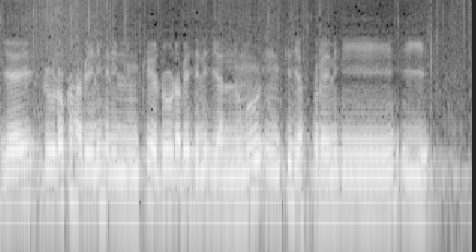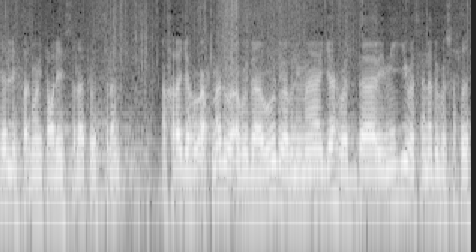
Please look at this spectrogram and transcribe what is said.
يي دورك هبينه إنك دور بهنه ينمو إنك يفطرينه إيه يلي فرموت عليه الصلاة والسلام. أخرجه أحمد وأبو داود وابن ماجه والدارمي وسنده صحيح.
